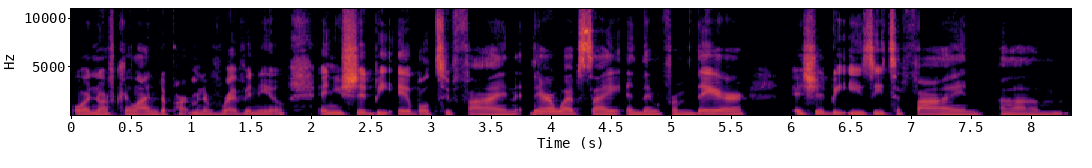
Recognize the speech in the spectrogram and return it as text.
or North Carolina Department of Revenue. And you should be able to find their website. And then from there, it should be easy to find, um,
